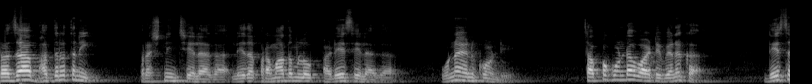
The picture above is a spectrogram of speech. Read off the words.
ప్రజా భద్రతని ప్రశ్నించేలాగా లేదా ప్రమాదంలో పడేసేలాగా ఉన్నాయనుకోండి తప్పకుండా వాటి వెనుక దేశ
